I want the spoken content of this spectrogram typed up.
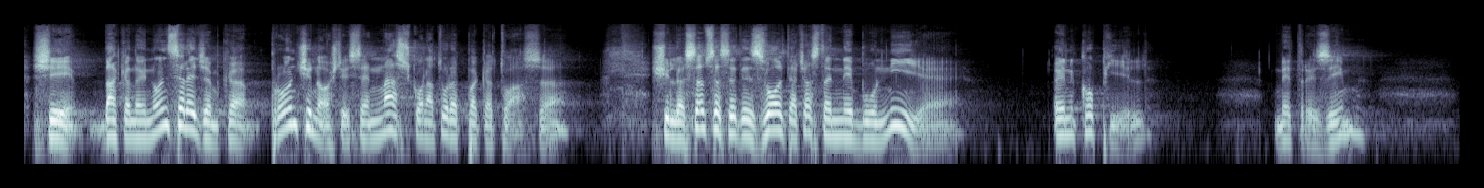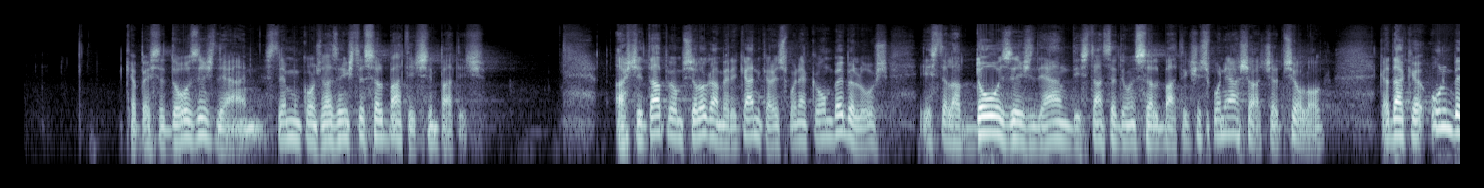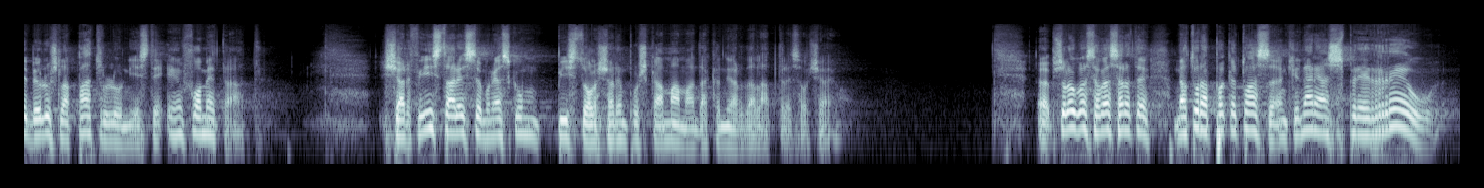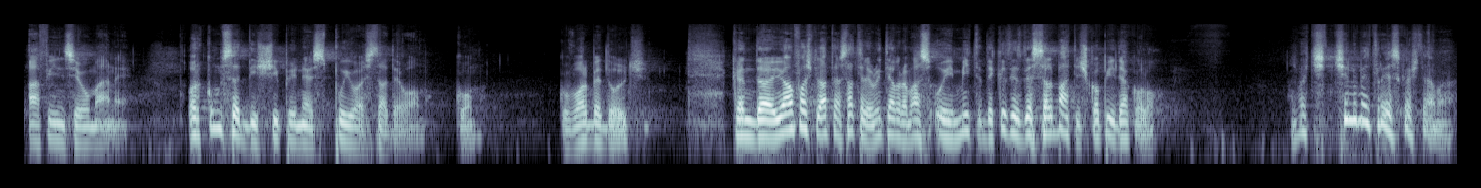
Și dacă noi nu înțelegem că pruncii noștri se nasc cu o natură păcătoasă și lăsăm să se dezvolte această nebunie în copil, ne trezim că peste 20 de ani suntem înconjurați de niște sălbatici simpatici. Aș cita pe un psiholog american care spunea că un bebeluș este la 20 de ani distanță de un sălbatic și spunea așa, acel psiholog, că dacă un bebeluș la patru luni este înfometat și ar fi în stare să mânească un pistol și ar împușca mama dacă nu i-ar da laptele sau ceaiul. Uh, psihologul ăsta vrea să arate natura păcătoasă, înclinarea spre rău a ființei umane. Oricum să disciplinezi puiul ăsta de om? Cum? Cu vorbe dulci? Când uh, eu am fost pe în Statele Unite, am rămas uimit de cât de sălbatici copiii de acolo. Ce, ce lume trăiesc ăștia, mă?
